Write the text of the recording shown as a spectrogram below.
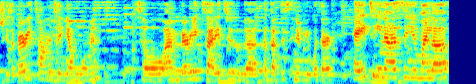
She's a very talented young woman. So I'm very excited to uh, conduct this interview with her. Hey, Tina, I see you, my love.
